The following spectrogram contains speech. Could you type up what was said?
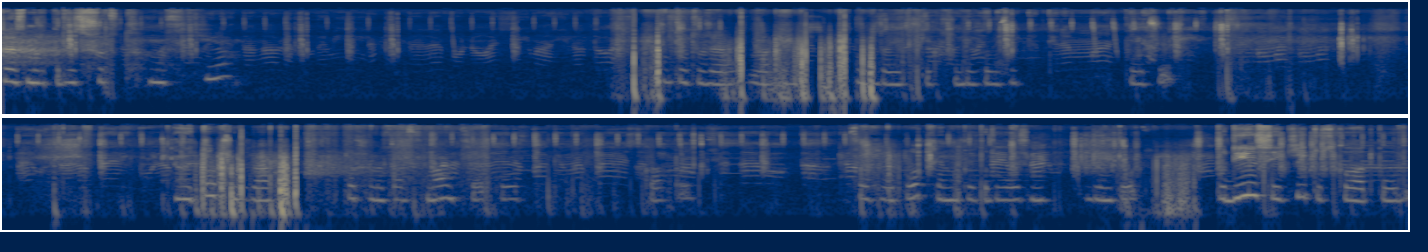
Зараз можу подивитися, що тут у нас є. Ну, Тут уже ладно, можна і таких собі завжди получити. Але то, що ми зараз, то, що ми зараз маємо, це просто капець. Це вот я, наприклад, возьму один тот. Подивимося, який тут склад буде.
